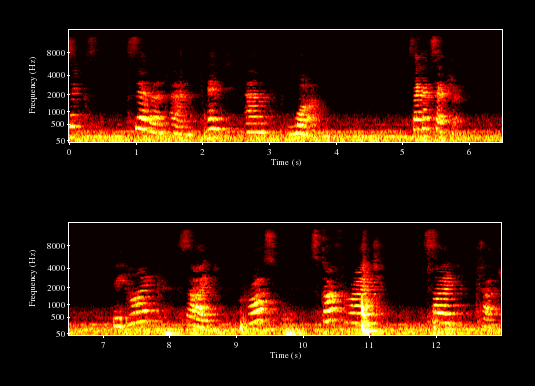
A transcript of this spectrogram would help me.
six, seven, and eight, and one. Second section. Behind, side, cross, scuff right, side, touch,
